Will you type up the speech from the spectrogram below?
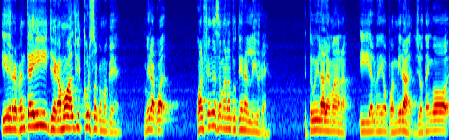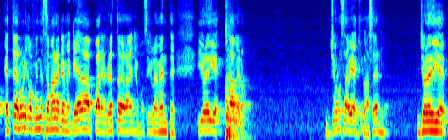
Y de repente ahí llegamos al discurso como que, mira, ¿cuál, cuál fin de semana tú tienes libre? Y tú y la alemana. Y él me dijo, pues mira, yo tengo, este es el único fin de semana que me queda para el resto del año posiblemente. Y yo le dije, dámelo. Yo no sabía qué iba a hacer. Yo le dije,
